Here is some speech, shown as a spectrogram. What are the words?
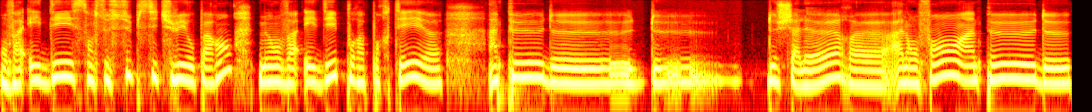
on va aider sans se substituer aux parents, mais on va aider pour apporter euh, un peu de de chaleur euh, à l'enfant, un peu de,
